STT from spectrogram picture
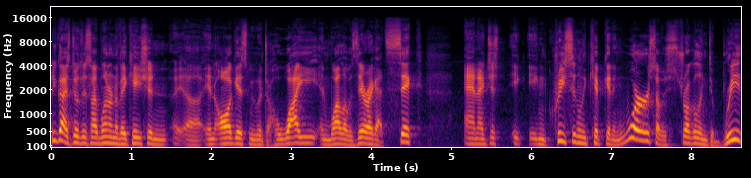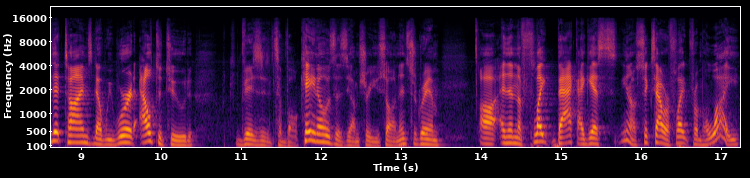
you guys know this. I went on a vacation uh, in August. We went to Hawaii, and while I was there, I got sick, and I just increasingly kept getting worse. I was struggling to breathe at times. Now we were at altitude, visited some volcanoes, as I'm sure you saw on Instagram, uh, and then the flight back. I guess you know six hour flight from Hawaii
